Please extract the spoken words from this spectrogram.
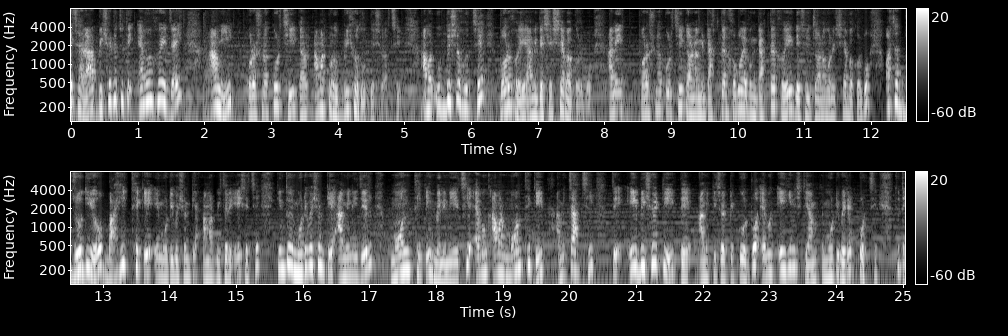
এছাড়া বিষয়টা যদি এমন হয়ে যায়, আমি পড়াশোনা করছি কারণ আমার কোনো বৃহৎ উদ্দেশ্য আছে। আমার উদ্দেশ্য হচ্ছে বড় হয়ে আমি দেশের সেবা করব। আমি পড়াশোনা করছি কারণ আমি ডাক্তার হব এবং ডাক্তার হয়ে দেশের জনগণের সেবা করব। অর্থাৎ যদিও বাহির থেকে এই মোটিভেশনটি আমার ভিতরে এসেছে, কিন্তু এই মোটিভেশনকে আমি নিজের মন থেকে মেনে নিয়েছি এবং আমার মন থেকেই আমি চাচ্ছি যে এই বিষয়টিতে আমি কিছু একটা করব এবং এই জিনিসটি আমাকে মোটিভেটেড করছে। যদি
